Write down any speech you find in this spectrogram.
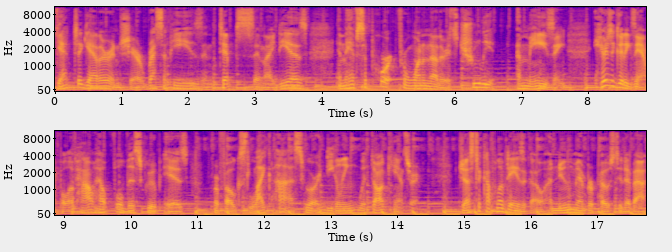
get together and share recipes and tips and ideas, and they have support for one another. It's truly amazing. Here's a good example of how helpful this group is for folks like us who are dealing with dog cancer. Just a couple of days ago, a new member posted about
